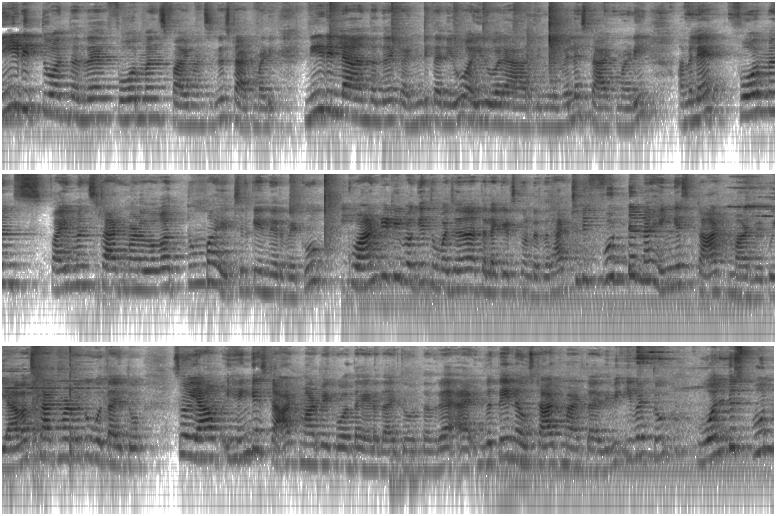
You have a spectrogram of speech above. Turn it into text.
ನೀಡಿತ್ತು ಅಂತಂದರೆ ಫೋರ್ ಮಂತ್ಸ್ ಫೈವ್ ಮಂತ್ಸಿಂದ ಸ್ಟಾರ್ಟ್ ಮಾಡಿ. ನೀಡಿಲ್ಲ ಅಂತಂದರೆ ಖಂಡಿತ ನೀವು ಐದೂವರೆ, ಆರು ತಿಂಗಳ ಮೇಲೆ ಸ್ಟಾರ್ಟ್ ಮಾಡಿ. ಆಮೇಲೆ four months five months start ಮಾಡುವಾಗ ತುಂಬ ಎಚ್ಚರಿಕೆಯಿಂದ ಇರಬೇಕು. ಕ್ವಾಂಟಿಟಿ ಬಗ್ಗೆ ತುಂಬ ಜನ ತಲೆ ಕೆಡಿಸ್ಕೊಂಡಿರ್ತಾರೆ. ಆ್ಯಕ್ಚುಲಿ ಫುಡ್ಡನ್ನು ಹೆಂಗೆ ಸ್ಟಾರ್ಟ್ ಮಾಡಬೇಕು? ಯಾವಾಗ ಸ್ಟಾರ್ಟ್ ಮಾಡಬೇಕು ಗೊತ್ತಾಯಿತು. ಸೊ ಯಾವ, ಹೆಂಗೆ ಸ್ಟಾರ್ಟ್ ಮಾಡಬೇಕು ಅಂತ ಹೇಳೋದಾಯಿತು ಅಂತಂದರೆ ಇವತ್ತೇ ನಾವು ಸ್ಟಾರ್ಟ್ ಮಾಡ್ತಾ ಇದ್ದೀವಿ. ಇವತ್ತು ಒಂದು spoon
